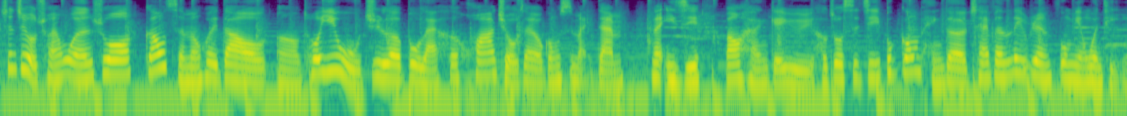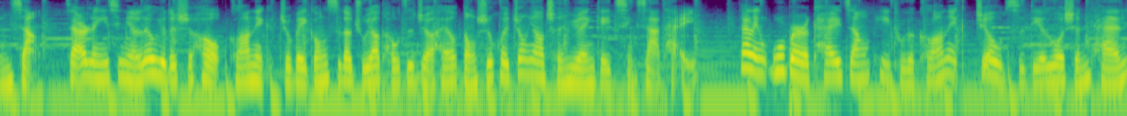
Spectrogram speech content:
甚至有传闻说高层们会到嗯脱衣舞俱乐部来喝花酒，再由公司买单。那以及包含给予合作司机不公平的拆分利润负面问题影响，在二零一七年六月的时候 c l o n i c 就被公司的主要投资者还有董事会重要成员给请下台，带领 Uber 开疆辟土的 c l o n i c 就此跌落神坛，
